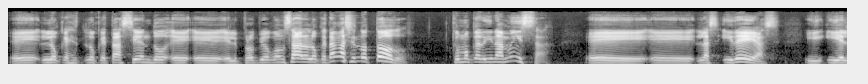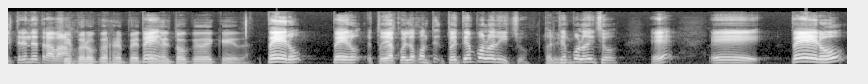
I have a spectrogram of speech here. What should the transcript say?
eh, lo, que, lo que está haciendo eh, el propio Gonzalo, lo que están haciendo todos, como que dinamiza las ideas y, el tren de trabajo. Sí, pero que respeten el toque de queda. Pero, pero, estoy de acuerdo contigo, todo el tiempo lo he dicho, todo el tiempo lo he dicho, pero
